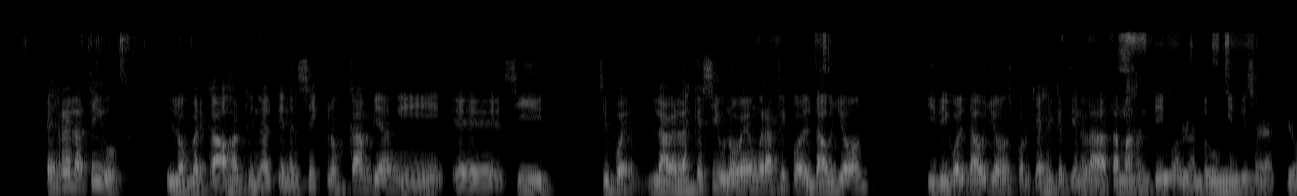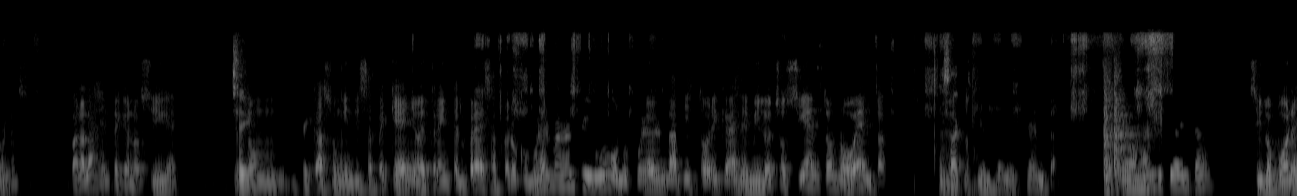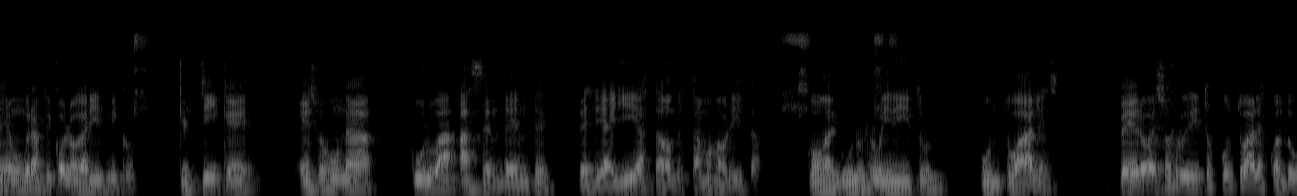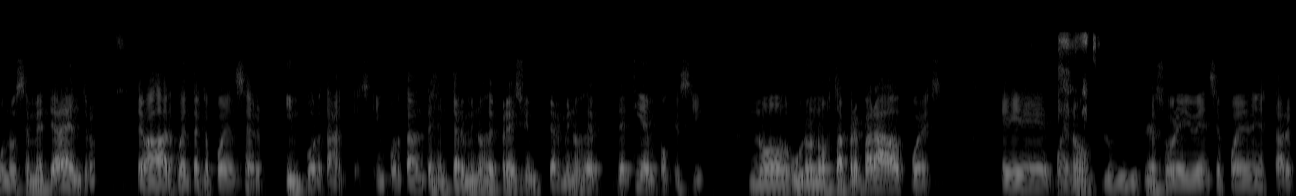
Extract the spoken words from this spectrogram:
es relativo. Y los mercados al final tienen ciclos, cambian y eh, si fue, la verdad es que si uno ve un gráfico del Dow Jones, y digo el Dow Jones porque es el que tiene la data más antigua, hablando de un índice de acciones para la gente que nos sigue. Que son, en este caso, un índice pequeño de 30 empresas, pero como es el más antiguo, uno puede ver data histórica desde 1890, Exacto. 1880. Te vas dando cuenta, si lo pones en un gráfico logarítmico, que sí que eso es una curva ascendente desde allí hasta donde estamos ahorita, con algunos ruiditos puntuales pero esos ruiditos puntuales, cuando uno se mete adentro, te vas a dar cuenta que pueden ser importantes, importantes en términos de precio, en términos de, tiempo, que si no, uno no está preparado, pues, eh, bueno, los índices de sobrevivencia pueden estar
